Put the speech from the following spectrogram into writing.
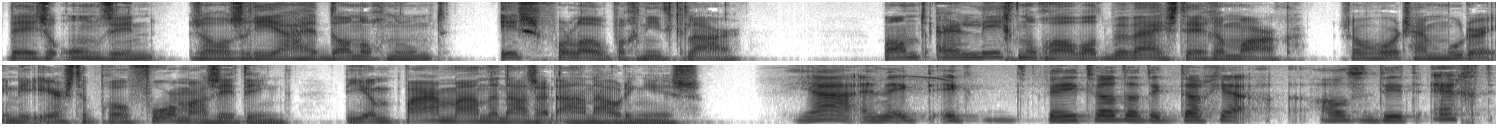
deze onzin, zoals Ria het dan nog noemt, is voorlopig niet klaar. Want er ligt nogal wat bewijs tegen Mark. Zo hoort zijn moeder in de eerste proforma-zitting, die een paar maanden na zijn aanhouding is. Ja, en ik, ik weet wel dat ik dacht, ja, als dit echt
